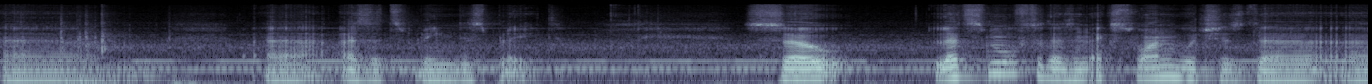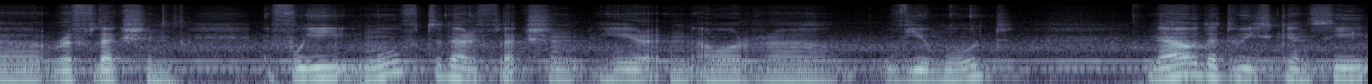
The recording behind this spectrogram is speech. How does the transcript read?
um, uh, as it's being displayed. So let's move to the next one which is the uh, reflection. If we move to the reflection here in our uh, view mode now that we can see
